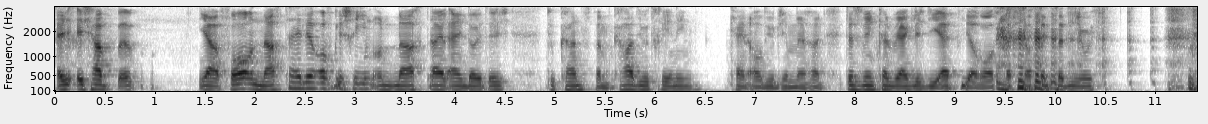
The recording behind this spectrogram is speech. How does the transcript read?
ich hab, äh, ja Vor- und Nachteile aufgeschrieben und Nachteil eindeutig, du kannst beim Cardio-Training kein Audio-Gym mehr hören. Deswegen können wir eigentlich die App wieder rausrechnen aus den Fed News.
